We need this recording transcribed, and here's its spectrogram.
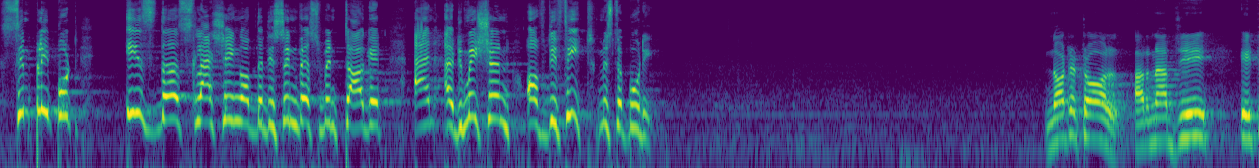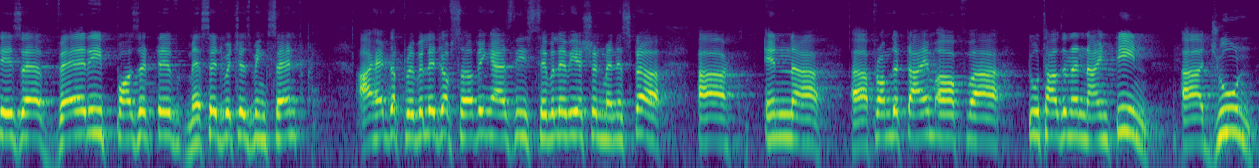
Simply put, is the slashing of the disinvestment target an admission of defeat, Mr. Puri? Not at all, Arnabji. It is a very positive message which is being sent. I had the privilege of serving as the Civil Aviation Minister uh, in, uh, uh, from the time of uh, 2019, uh, June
